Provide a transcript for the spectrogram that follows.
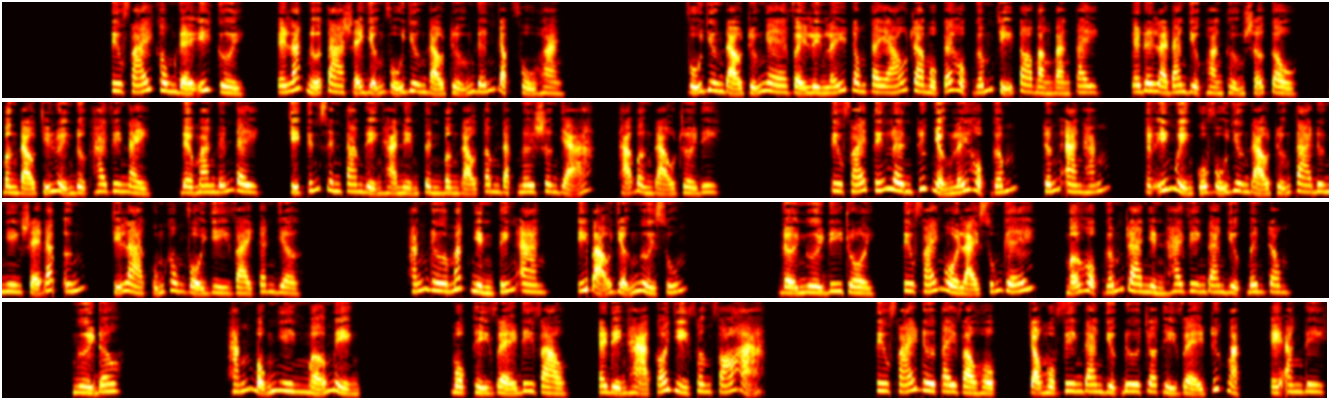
Tiêu phái không để ý cười, để lát nữa ta sẽ dẫn Vũ Dương đạo trưởng đến gặp phụ hoàng. Vũ Dương đạo trưởng nghe vậy liền lấy trong tay áo ra một cái hộp gấm chỉ to bằng bàn tay, kể đây là đang dược hoàng thượng sở cầu, bần đạo chỉ luyện được hai viên này, đều mang đến đây, chỉ kính xin tam điện hạ niệm tình bần đạo tâm đặt nơi sơn giả, thả bần đạo rời đi. Tiêu phái tiến lên trước nhận lấy hộp gấm, trấn an hắn, Thực ý nguyện của Vũ Dương đạo trưởng ta đương nhiên sẽ đáp ứng, chỉ là cũng không vội gì vài canh giờ. Hắn đưa mắt nhìn Tiến An, ý bảo dẫn người xuống. Đợi người đi rồi, tiêu phái ngồi lại xuống ghế, mở hộp gấm ra nhìn hai viên đang dược bên trong. Người đâu? Hắn bỗng nhiên mở miệng. Một thị vệ đi vào, đại điện hạ có gì phân phó hả? Tiêu phái đưa tay vào hộp, chọn một viên đan dược đưa cho thị vệ trước mặt, để ăn đi.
